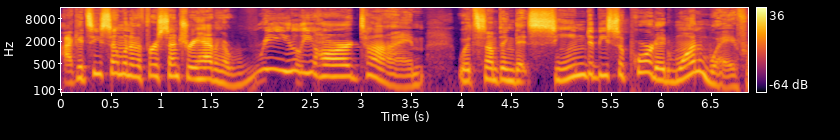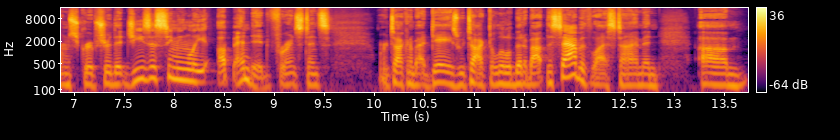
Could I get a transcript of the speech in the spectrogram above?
I could see someone in the first century having a really hard time with something that seemed to be supported one way from Scripture that Jesus seemingly upended. For instance, we're talking about days. We talked a little bit about the Sabbath last time, and um,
